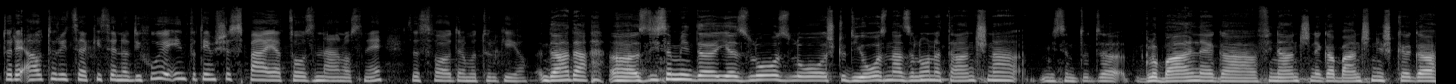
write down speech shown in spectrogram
Torej, avtorica, ki se navdihuje in potem še spaja to znanost ne, za svojo dramaturgijo. Da, da. Uh, zdi se mi, da je zelo, zelo študiozna, zelo natančna, mislim tudi globalnega, finančnega, bančniškega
